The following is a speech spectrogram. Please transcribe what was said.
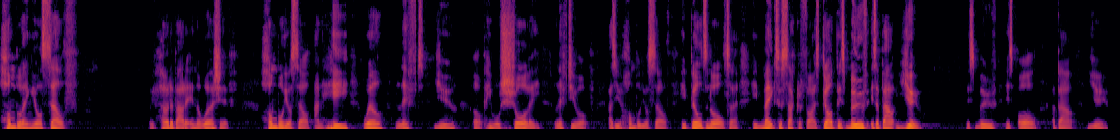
humbling yourself. We've heard about it in the worship. Humble yourself, and He will lift you up. He will surely lift you up as you humble yourself. He builds an altar, He makes a sacrifice. God, this move is about you. This move is all about you.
